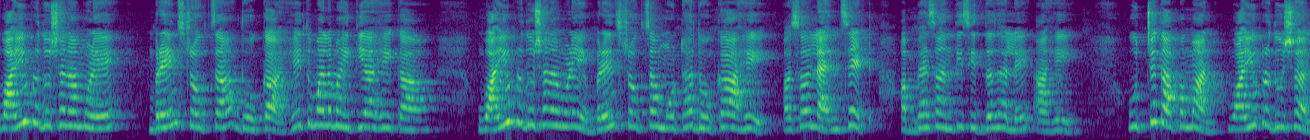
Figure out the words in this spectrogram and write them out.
वायू प्रदूषणामुळे ब्रेन स्ट्रोकचा धोका हे तुम्हाला माहिती आहे का? वायू प्रदूषणामुळे ब्रेन स्ट्रोकचा मोठा धोका आहे असं लॅन्सेट अभ्यासांती सिद्ध झाले आहे. उच्च तापमान वायू प्रदूषण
